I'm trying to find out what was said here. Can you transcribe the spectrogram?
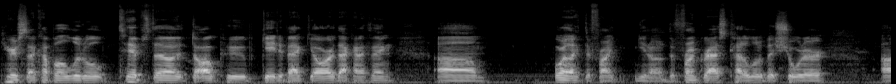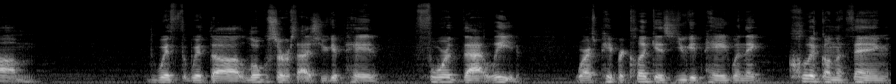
here's a couple of little tips, the dog poop, gated backyard, that kind of thing. Um, or like the front, you know, the front grass cut a little bit shorter. Um, with with the local service ads, you get paid for that lead. Whereas pay per click is you get paid when they click on the thing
